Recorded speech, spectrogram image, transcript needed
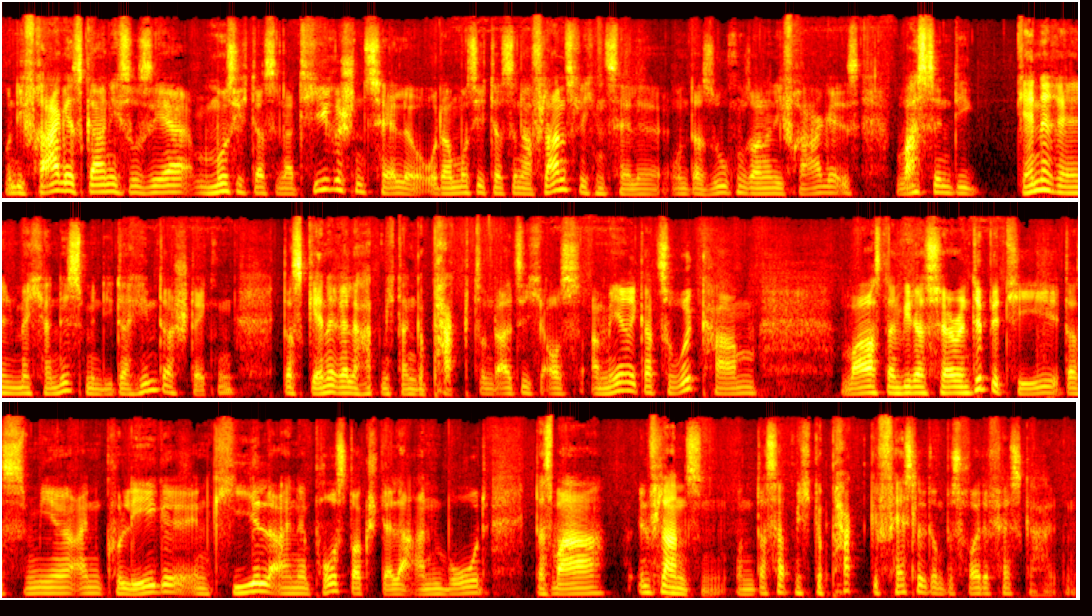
Und die Frage ist gar nicht so sehr, muss ich das in einer tierischen Zelle oder muss ich das in einer pflanzlichen Zelle untersuchen, sondern die Frage ist, was sind die generellen Mechanismen, die dahinter stecken. Das Generelle hat mich dann gepackt. Und als ich aus Amerika zurückkam, war es dann wieder Serendipity, dass mir ein Kollege in Kiel eine Postdoc-Stelle anbot. Das war in Pflanzen. Und das hat mich gepackt, gefesselt und bis heute festgehalten.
